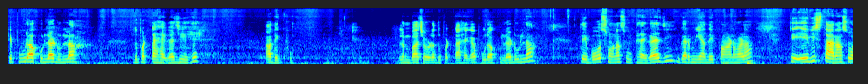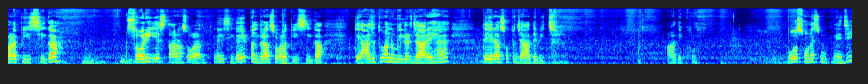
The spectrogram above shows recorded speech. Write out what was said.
ਤੇ ਪੂਰਾ ਖੁੱਲਾ ਡੁੱਲਾ ਦੁਪੱਟਾ ਹੈਗਾ ਜੀ ਇਹ। ਆ ਦੇਖੋ। ਲੰਬਾ ਚੌੜਾ ਦੁਪੱਟਾ ਹੈਗਾ, ਪੂਰਾ ਖੁੱਲਾ ਡੁੱਲਾ ਤੇ ਬਹੁਤ ਸੋਹਣਾ ਸੂਟ ਹੈਗਾ ਹੈ ਜੀ, ਗਰਮੀਆਂ ਦੇ ਪਾਣ ਵਾਲਾ। ਤੇ ਇਹ ਵੀ 1700 ਵਾਲਾ ਪੀਸ ਸੀਗਾ। ਸੌਰੀ ਇਹ 1700 ਵਾਲਾ ਨਹੀਂ ਸੀਗਾ, ਇਹ 1500 ਵਾਲਾ ਪੀਸ ਸੀਗਾ। ਤੇ ਅੱਜ ਤੁਹਾਨੂੰ ਮਿਲਣ ਜਾ ਰਿਹਾ ਹੈ 1350 ਦੇ ਵਿੱਚ। ਆ ਦੇਖੋ। ਬਹੁਤ ਸੋਹਣੇ ਸੂਟ ਨੇ ਜੀ।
